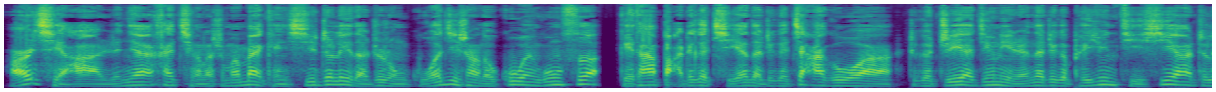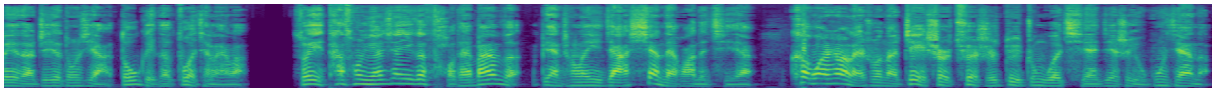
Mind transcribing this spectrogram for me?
而且啊，人家还请了什么麦肯锡之类的这种国际上的顾问公司，给他把这个企业的这个架构啊，这个职业经理人的这个培训体系啊之类的这些东西啊，都给他做起来了。所以，他从原先一个草台班子，变成了一家现代化的企业。客观上来说呢，这事儿确实对中国企业界是有贡献的。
